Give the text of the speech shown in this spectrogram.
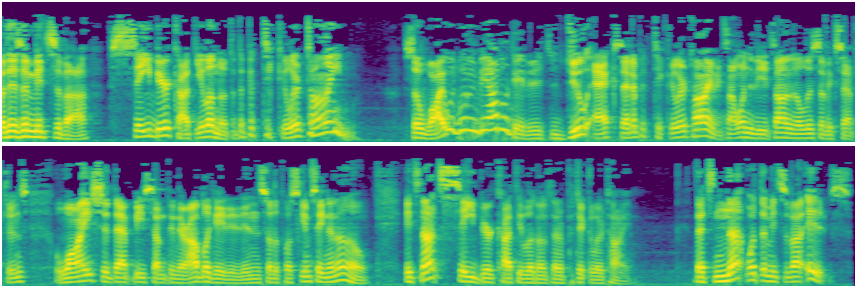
but there's a mitzvah, say birkat yilanot at a particular time. So why would women be obligated to do X at a particular time? It's not one of the, it's not on the list of exceptions. Why should that be something they're obligated in? So the poskim say, no, no, no. It's not say birkat yilanot at a particular time. That's not what the mitzvah is.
